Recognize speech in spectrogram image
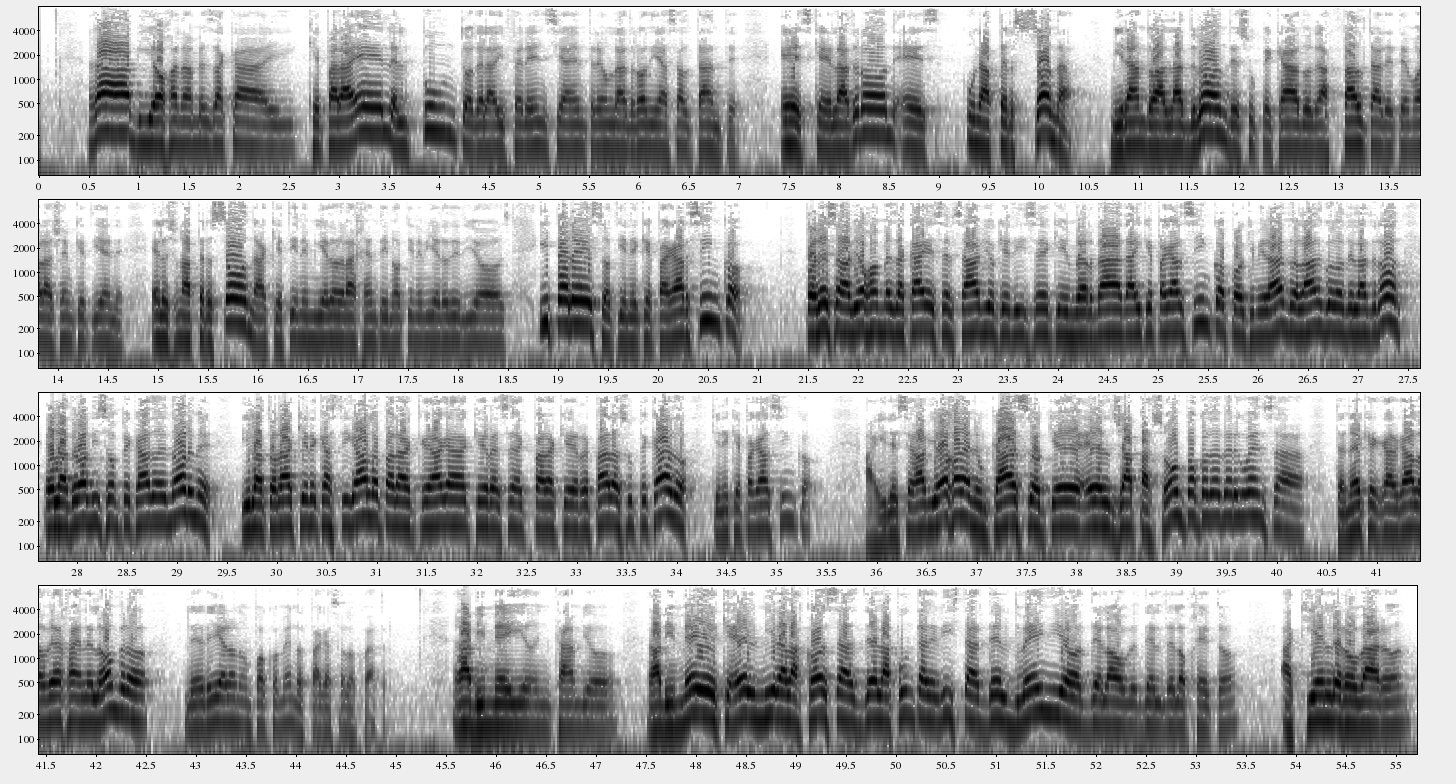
Rabbi Yohanan Ben Zakai, que para él el punto de la diferencia entre un ladrón y asaltante es que el ladrón es una persona mirando al ladrón de su pecado, de la falta de temor a Hashem que tiene. Él es una persona que tiene miedo de la gente y no tiene miedo de Dios. Y por eso tiene que pagar cinco. Por eso Rabbi Juan Bezakai es el sabio que dice que en verdad hay que pagar cinco, porque mirando el ángulo del ladrón, el ladrón hizo un pecado enorme y la Torah quiere castigarlo para que haga que para que repara su pecado, tiene que pagar cinco. Ahí dice Rabbi en un caso que él ya pasó un poco de vergüenza, tener que cargar la oveja en el hombro, le dieron un poco menos, paga solo cuatro. Rabbi Meir, en cambio, Rabbi Meir, que él mira las cosas de la punta de vista del dueño del, del objeto, a quien le robaron,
